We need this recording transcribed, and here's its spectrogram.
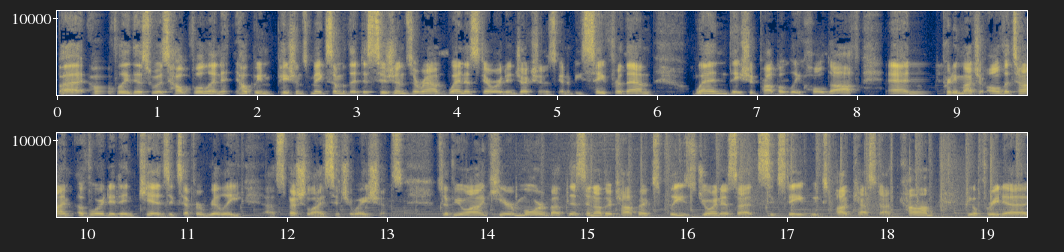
But hopefully this was helpful in helping patients make some of the decisions around when a steroid injection is going to be safe for them when they should probably hold off and pretty much all the time avoid it in kids except for really uh, specialized situations. So if you want to hear more about this and other topics please join us at 6 to 8 weeks podcast.com feel free to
